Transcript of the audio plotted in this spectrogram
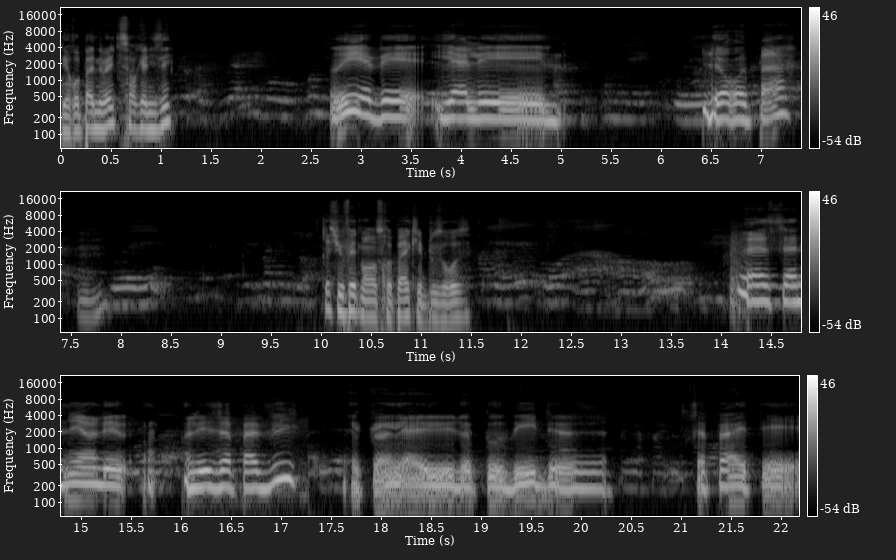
des repas de Noël qui sont organisés? Oui, il y, il y a les... le repas. Mhm. Qu'est-ce que vous faites pendant ce repas avec les blouses roses ben, Cette année, on les, les a pas vus. Et quand il y a eu le Covid, euh, ça n'a pas été.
